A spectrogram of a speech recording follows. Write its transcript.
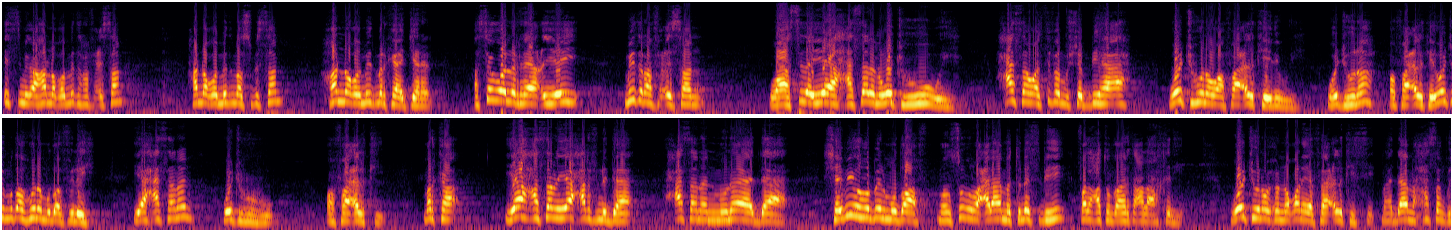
Ismiga ha noqdo mid rafcisan ha noqdo mid nasbisan ha noqdo mid markaa jaran. Isagoo la raaciyey mid rafcisan waa sida yaa xasanan wajhuhu wey xasan waa sifa mushabiha ah wajhuna waa faacilkeedii wey wajhuna waa faacilkeedi wajh mudaaf huna yaa xasanan wajhuhu waa faacilkii. Marka yaa xasanan yaa xarf nidaa xasanan munaada shabiihu bimudaaf mansuubun wcalaamatu nasbihi fatxatu daahiratu calى aakhirihi wejhuna wuxuu noqonaya faacilkiisi maadaama xasanku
